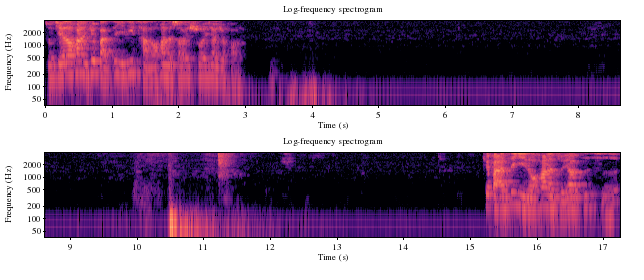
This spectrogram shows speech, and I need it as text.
总结的话，你就把自己立场的话呢稍微说一下就好了。就把自己的话呢主要支持。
